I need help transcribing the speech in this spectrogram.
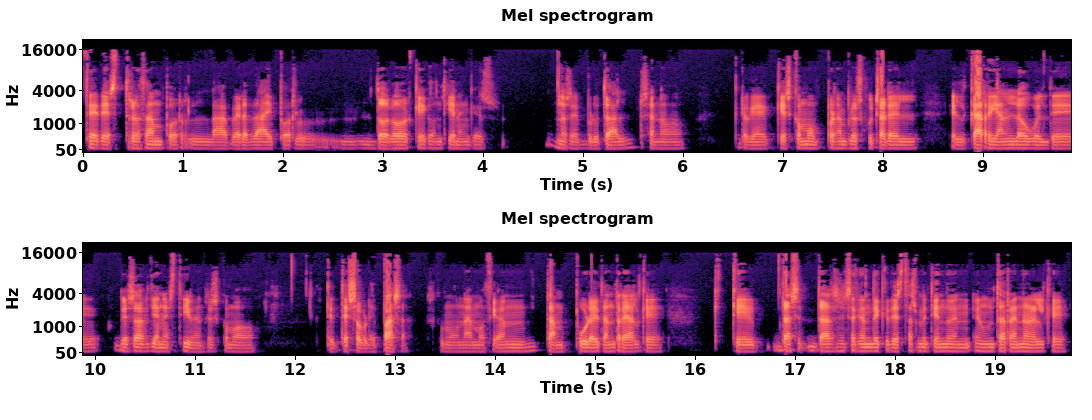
te destrozan por la verdad y por el dolor que contienen, que es, no sé, brutal. O sea, no. Creo que, que es como, por ejemplo, escuchar el, el Carrie and Lowell de, de Sufjan Stevens. Es como. Te, sobrepasa. Es como una emoción tan pura y tan real que, que, da, la sensación de que te estás metiendo en, un terreno en el que.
